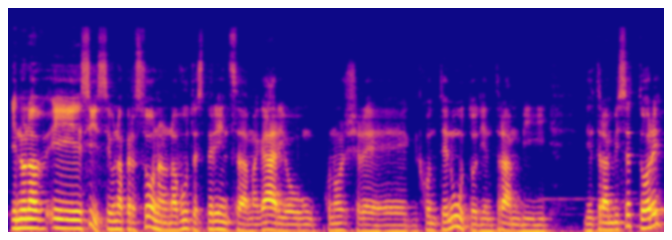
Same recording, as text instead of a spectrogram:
E, av- e sì, se una persona non ha avuto esperienza magari o un conoscere il contenuto di entrambi, di entrambi i settori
